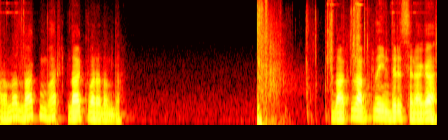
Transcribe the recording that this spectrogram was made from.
Adamda lag mı var? Lag var adamda. Laglı laglı indirirsin aga.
